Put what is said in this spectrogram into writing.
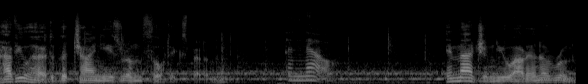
Have you heard of the Chinese room thought experiment? Uh, no. Imagine you are in a room.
